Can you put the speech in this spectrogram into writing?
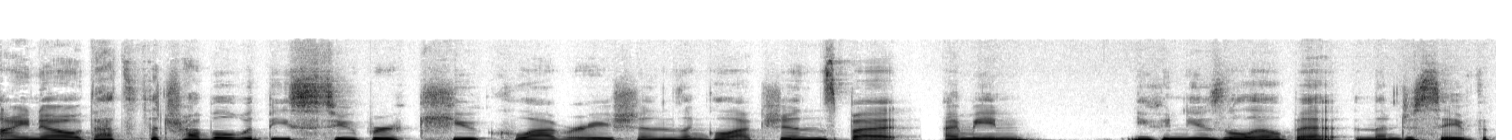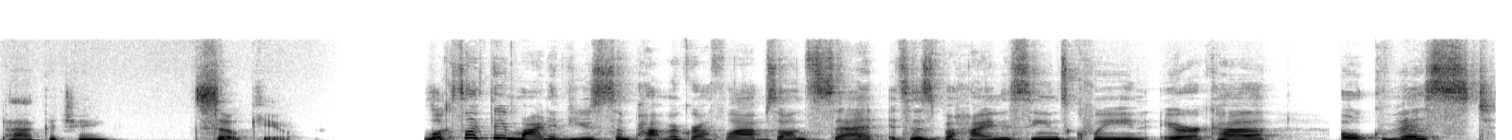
I know that's the trouble with these super cute collaborations and collections, but I mean, you can use a little bit and then just save the packaging. So cute. Looks like they might have used some Pat McGrath Labs on set. It says behind the scenes queen Erika Ökvist,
